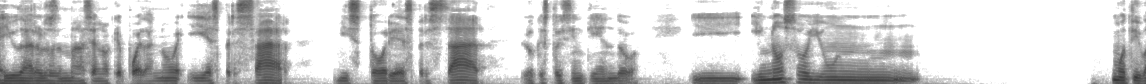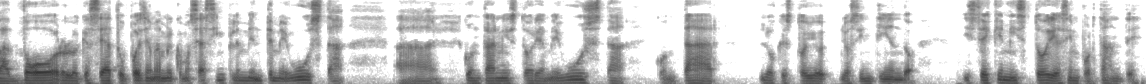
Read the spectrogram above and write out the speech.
ayudar a los demás en lo que pueda, ¿no? Y expresar mi historia, expresar lo que estoy sintiendo. y no soy un, motivador o lo que sea, tú puedes llamarme como sea, simplemente me gusta ah, contar mi historia, me gusta contar lo que estoy yo, sintiendo. Y sé que mi historia es importante,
